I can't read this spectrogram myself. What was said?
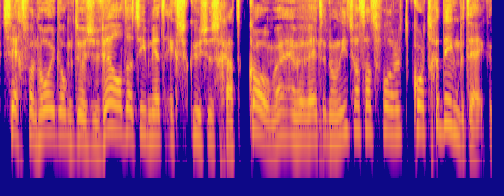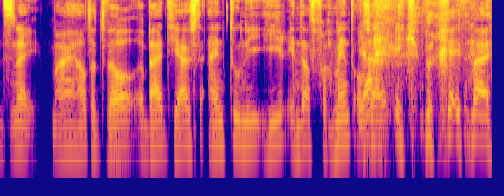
zegt Van Hooijdonk dus wel... dat hij met excuses gaat komen. En we weten nog niet wat dat voor het kort geding betekent. Nee, maar hij had het wel bij het juiste eind toen hij hier in dat fragment al ja. zei... ik begeef mij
